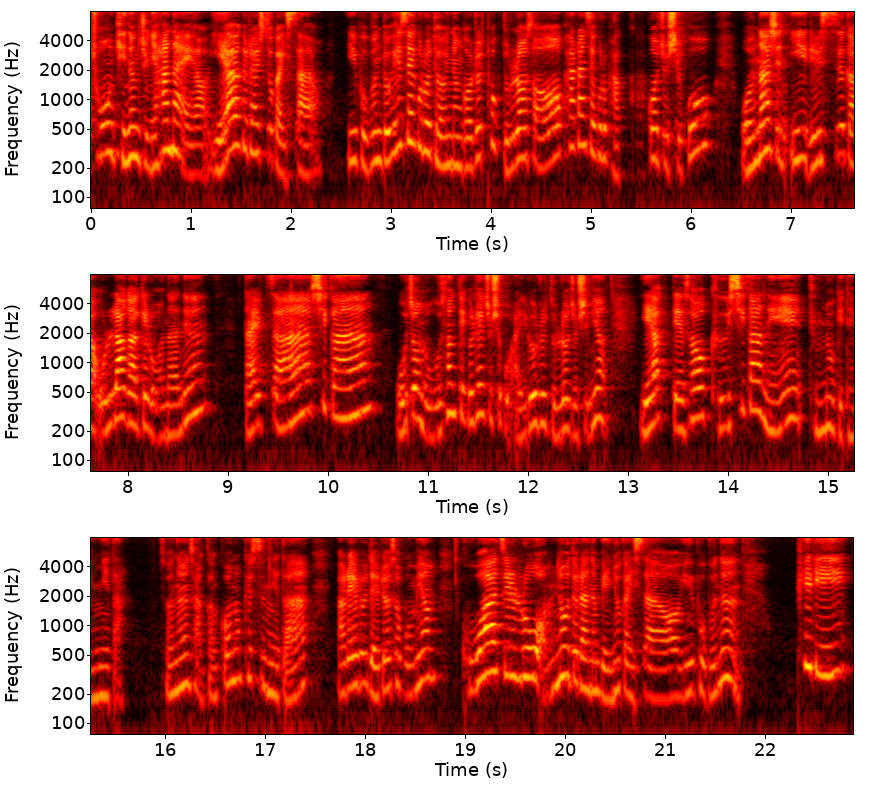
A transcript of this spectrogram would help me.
좋은 기능 중에 하나예요. 예약을 할 수가 있어요. 이 부분도 회색으로 되어 있는 거를 톡 눌러서 파란색으로 바꿔주시고 원하신 이 릴스가 올라가길 원하는 날짜, 시간, 오전, 오후 선택을 해주시고 완료를 눌러주시면 예약돼서 그 시간에 등록이 됩니다. 저는 잠깐 꺼놓겠습니다. 아래로 내려서 보면 고화질로 업로드라는 메뉴가 있어요. 이 부분은 필히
